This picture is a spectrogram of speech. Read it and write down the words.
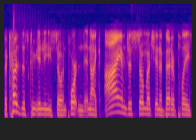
because this community is so important. And like i am just so much in a better place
